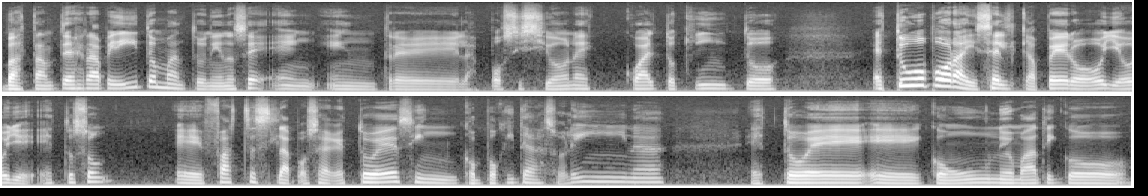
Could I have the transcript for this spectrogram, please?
bastante rapiditos, manteniéndose en, entre las posiciones cuarto, quinto. Estuvo por ahí cerca, pero oye, oye, estos son eh, fast slap, o sea que esto es sin, con poquita gasolina, esto es eh, con un neumático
